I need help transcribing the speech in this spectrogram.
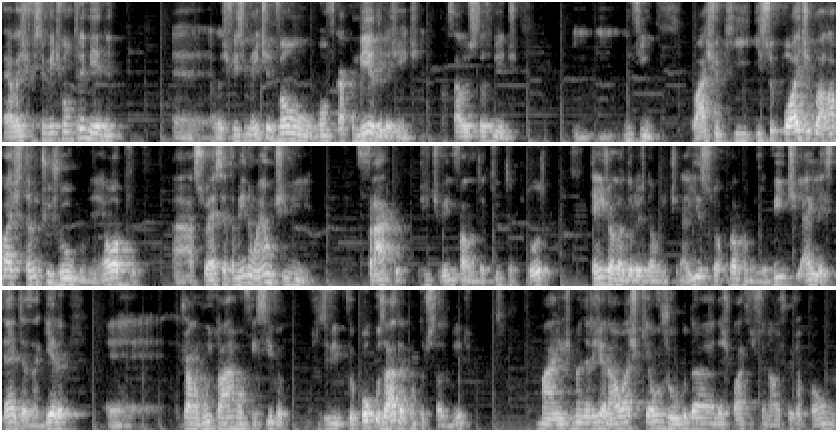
elas dificilmente vão tremer, né? É, elas dificilmente vão, vão ficar com medo da gente, passar os Estados Unidos. E, e, enfim, eu acho que isso pode igualar bastante o jogo, né? É óbvio. A Suécia também não é um time fraco, a gente vem falando aqui o tempo todo. Tem jogadores da onde tirar isso, a própria Muzovic, a Ilested, a zagueira, é, joga muito a arma ofensiva, inclusive foi pouco usada contra os Estados Unidos. Mas, de maneira geral, acho que é o jogo da, das quartas de final. Acho que o Japão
